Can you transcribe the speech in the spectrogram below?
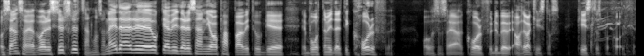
Och sen sa jag, var det slut, slut sen? Hon sa, nej där eh, åkte jag vidare sen. Jag och pappa, vi tog eh, båten vidare till Korfu. Och så sa jag, Korfu, du behöver... Ja, det var Kristus. Kristus på Korfu.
